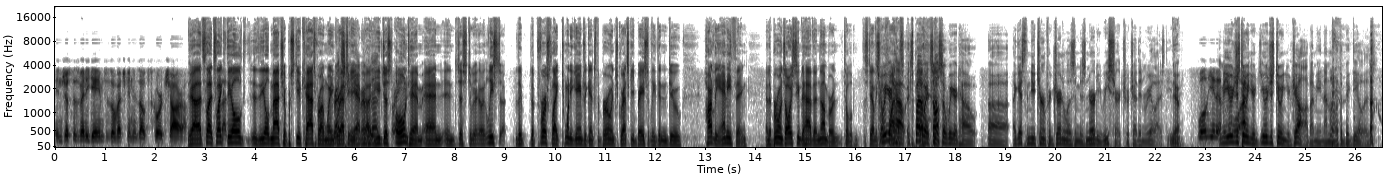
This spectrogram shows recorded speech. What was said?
in just as many games as Ovechkin has outscored Chara. Yeah, it's like it's like That's- the old the old matchup with Steve Kasper on Wayne Gretzky, Gretzky. yeah, remember Uh, that? he just Right. owned him, and, and just uh, at least the the first like twenty games against the Bruins, Gretzky basically didn't do hardly anything, and the Bruins always seemed to have their number until the, the Stanley It's Cup weird Finals. how. It's by the way, it's also weird how. Uh, I guess the new term for journalism is nerdy research, which I didn't realize. DJ. yeah. Well, you know, I mean, you were just well, doing your you were just doing your job. I mean, I don't know what the big deal is. I,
